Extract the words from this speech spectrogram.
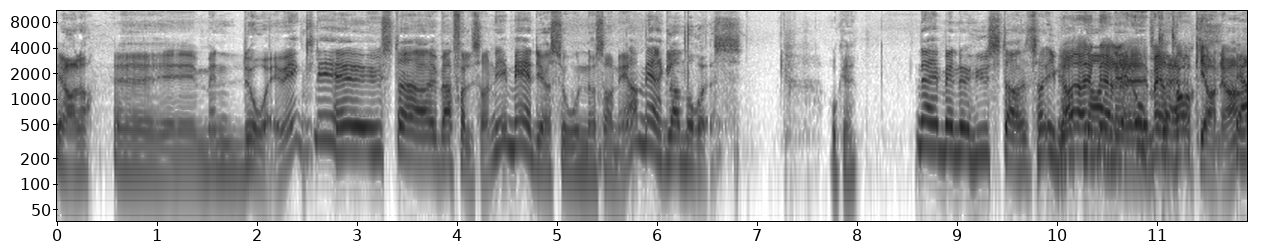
Ja da. Eh, Men da er jo egentlig eh, Hustad, i hvert fall sånn i mediasonen og sånn, er han mer glamorøs. Ok. Nei, men Hustad så, I måten ja, mer- han eh, mer opptrer- tak i han, ja. ja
